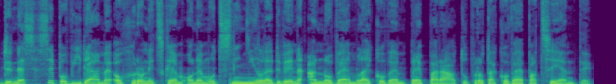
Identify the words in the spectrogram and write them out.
Dnes si povídáme o chronickém onemocnění ledvin a novém lékovém preparátu pro takové pacienty.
